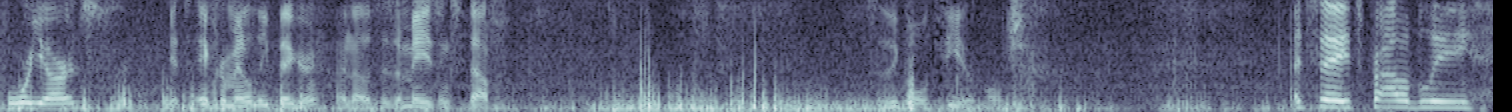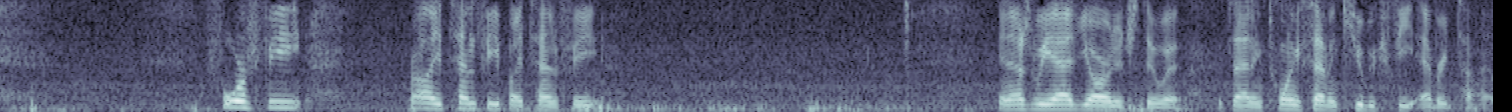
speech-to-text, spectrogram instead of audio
Four yards, it's incrementally bigger. I know this is amazing stuff. This is the gold cedar mulch. I'd say it's probably four feet probably 10 feet by 10 feet. And as we add yardage to it, it's adding 27 cubic feet every time.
